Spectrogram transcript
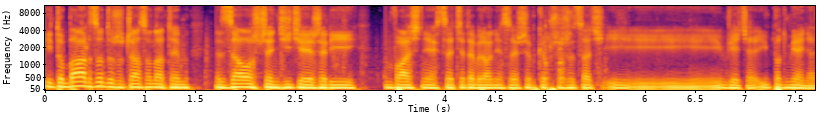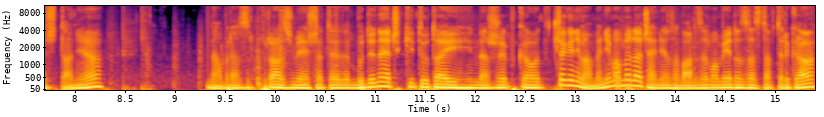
i to bardzo dużo czasu na tym zaoszczędzicie, jeżeli właśnie chcecie te bronie sobie szybko przerzucać i, i, i wiecie, i podmieniać to, nie? Dobra, sprawdźmy jeszcze te budyneczki tutaj na szybko. Czego nie mamy? Nie mamy leczenia za bardzo, mam jeden zestaw tylko.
